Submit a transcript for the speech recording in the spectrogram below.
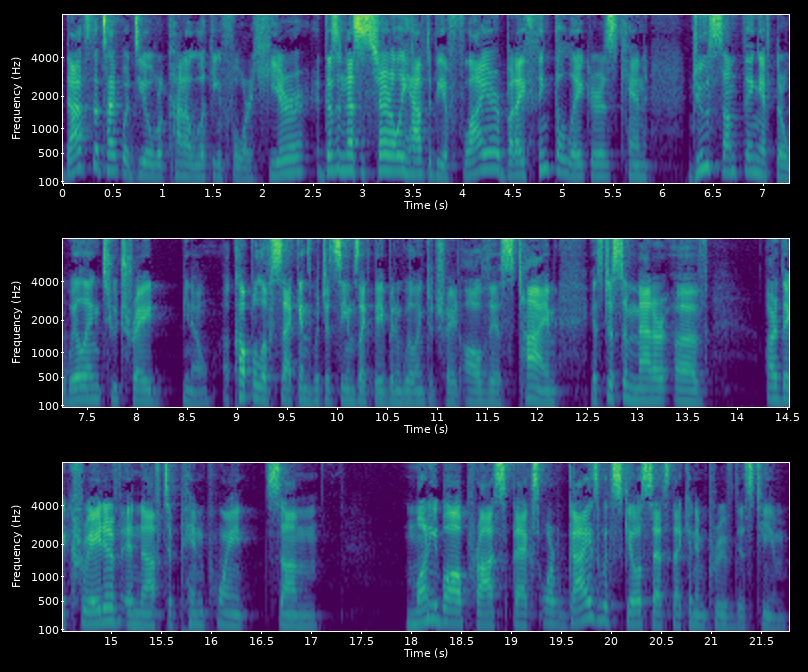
that's the type of deal we're kind of looking for here. It doesn't necessarily have to be a flyer, but I think the Lakers can do something if they're willing to trade you know, a couple of seconds, which it seems like they've been willing to trade all this time. It's just a matter of are they creative enough to pinpoint some moneyball prospects or guys with skill sets that can improve this team?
